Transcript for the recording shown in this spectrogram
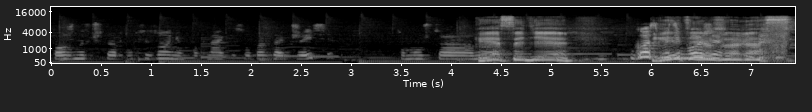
должны в четвертом сезоне погнать освобождать Джейси. Потому что... Ну... Кэссиди! Господи боже! раз!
